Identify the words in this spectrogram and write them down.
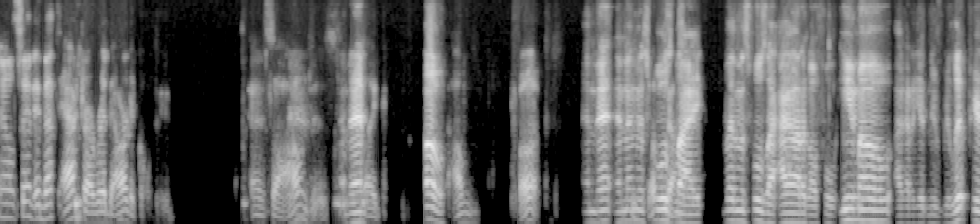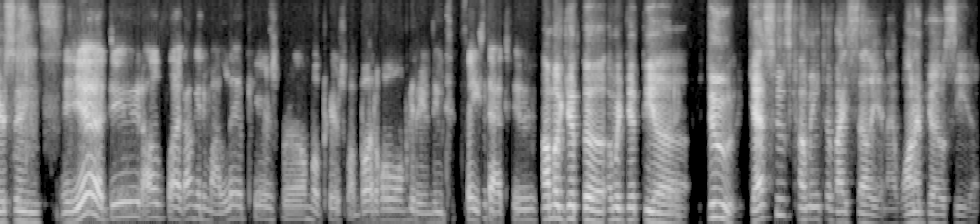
You know what I'm saying? And that's after I read the article, dude. And so I'm just And then- like, Oh, I'm fucked. and then and then this Dude, fool's like, then this fool's like, I gotta go full emo. I gotta get new lip piercings. Yeah, dude. I was like, I'm getting my lip pierced, bro. I'm gonna pierce my butthole. I'm getting a new t- face tattoo. I'm gonna get the. I'm gonna get the. uh Dude, guess who's coming to Visalia? And I want to go see him.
